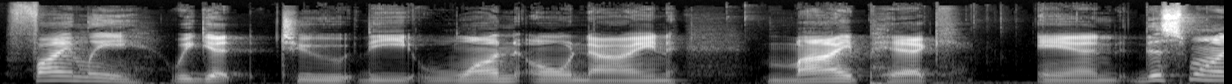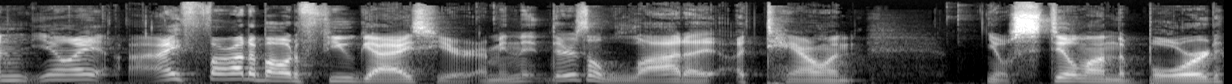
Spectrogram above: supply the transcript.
Finally, we get to the 109, my pick. And this one, you know, I, I thought about a few guys here. I mean, there's a lot of a talent, you know, still on the board.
